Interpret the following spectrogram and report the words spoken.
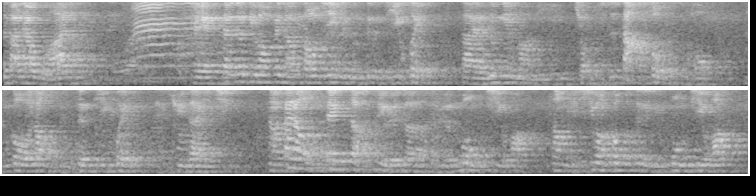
大家午安。午安。诶，在这个地方非常高兴有这个机会，在六念马尼九十大寿的时候，能够让我们这个机会诶聚在一起。那当然，我们这一次啊是有一个圆梦计划，那我们也希望通过这个圆梦计划，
